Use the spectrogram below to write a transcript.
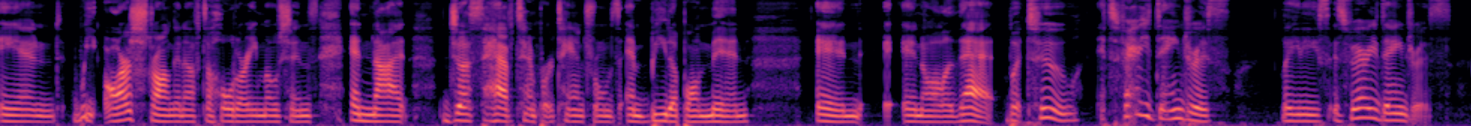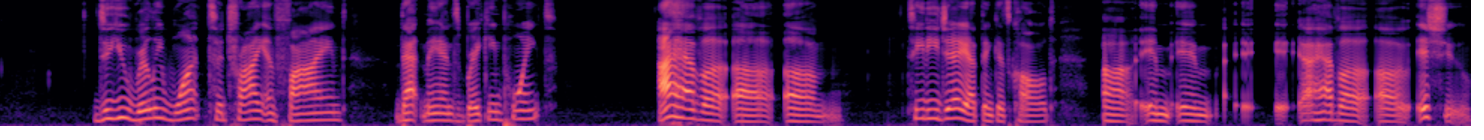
and we are strong enough to hold our emotions and not just have temper tantrums and beat up on men and and all of that. But two it's very dangerous ladies. It's very dangerous. Do you really want to try and find that man's breaking point I have a, a um, TDJ, I think it's called. Uh, in, in, I have a, a issue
